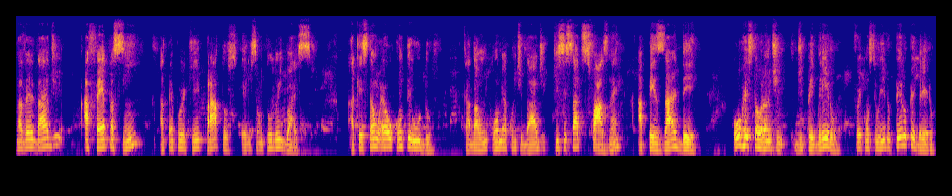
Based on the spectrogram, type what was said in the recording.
Na verdade, afeta sim, até porque pratos, eles são todos iguais. A questão é o conteúdo. Cada um come a quantidade que se satisfaz, né? Apesar de o restaurante de pedreiro foi construído pelo pedreiro.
